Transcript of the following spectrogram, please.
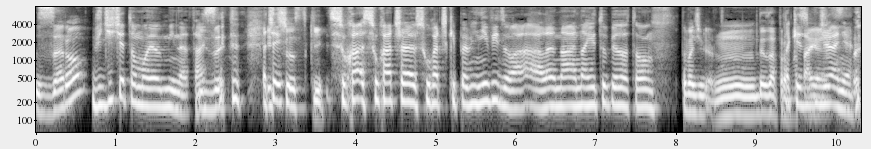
z Zero Widzicie to moją minę, tak? i, z, Znaczy- i szóstki. Słucha, słuchacze, słuchaczki pewnie nie widzą, ale na, na YouTubie to, to To będzie mm, takie zbliżenie.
